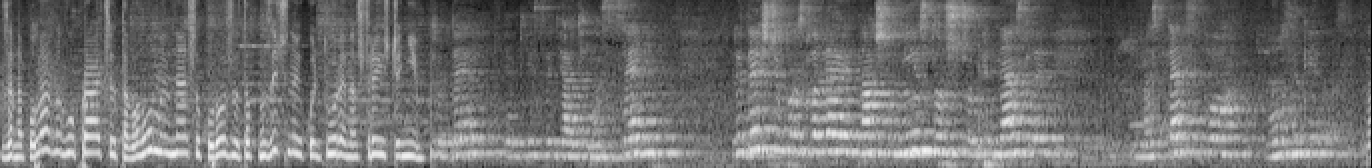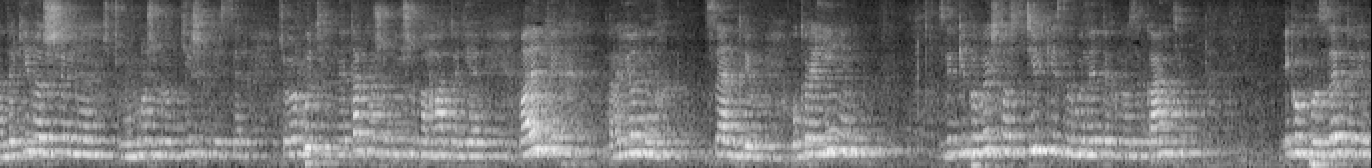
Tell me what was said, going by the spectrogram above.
за наполегливу працю та вагомий внесок у розвиток музичної культури на Стрийщині. людей, які сидять на сцені, людей, що прославляють наше місто, що піднесли мистецтво музики на такі вершини, що ми можемо втішитися, що, мабуть, не так уже дуже багато є маленьких районних центрів в Україні, звідки би вийшло стільки знаменитих музикантів і композиторів,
